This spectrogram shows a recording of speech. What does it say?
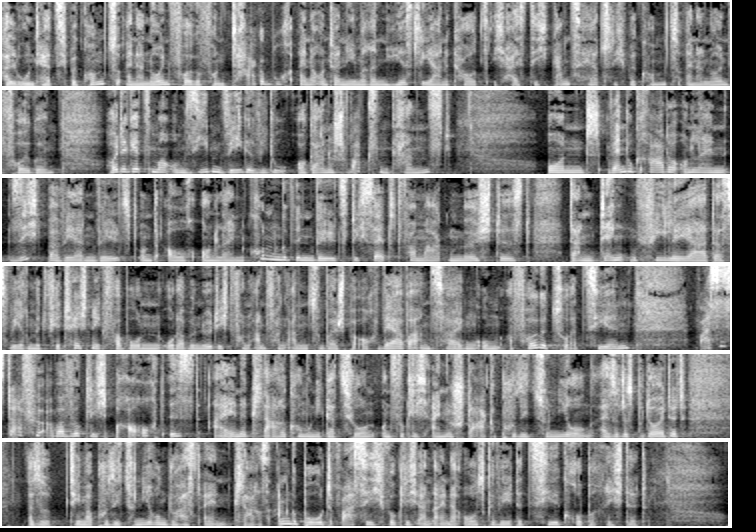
Hallo und herzlich willkommen zu einer neuen Folge von Tagebuch einer Unternehmerin. Hier ist Liane Kautz. Ich heiße dich ganz herzlich willkommen zu einer neuen Folge. Heute geht es mal um sieben Wege, wie du organisch wachsen kannst. Und wenn du gerade online sichtbar werden willst und auch online Kunden gewinnen willst, dich selbst vermarkten möchtest, dann denken viele ja, das wäre mit viel Technik verbunden oder benötigt von Anfang an zum Beispiel auch Werbeanzeigen, um Erfolge zu erzielen. Was es dafür aber wirklich braucht, ist eine klare Kommunikation und wirklich eine starke Positionierung. Also das bedeutet, also Thema Positionierung, du hast ein klares Angebot, was sich wirklich an eine ausgewählte Zielgruppe richtet.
